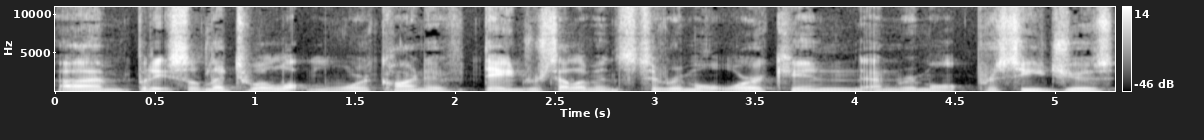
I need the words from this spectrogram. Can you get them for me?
Um, but it's led to a lot more kind of dangerous elements to remote working and remote procedures.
